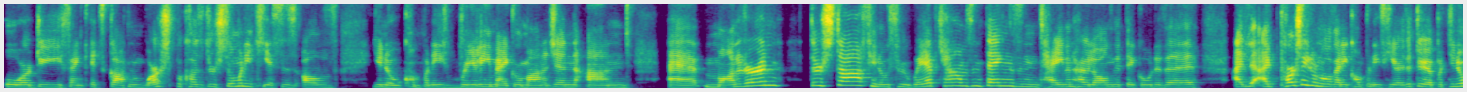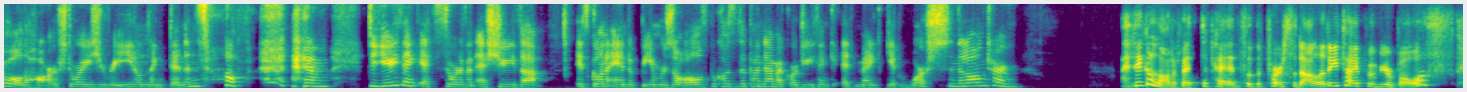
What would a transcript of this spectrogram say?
Or do you think it's gotten worse? Because there's so many cases of you know companies really micromanaging and uh, monitoring their staff you know through webcams and things and time and how long that they go to the I, I personally don't know of any companies here that do it but you know all the horror stories you read on linkedin and stuff. Um, do you think it's sort of an issue that is going to end up being resolved because of the pandemic, or do you think it might get worse in the long term? I think a lot of it depends on the personality type of your boss.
